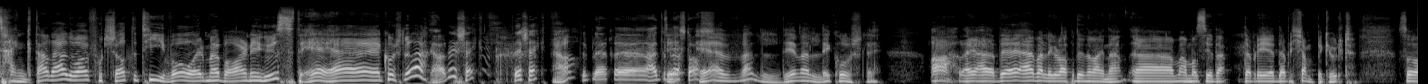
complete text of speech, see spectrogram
Tenk deg det, du har fortsatt 20 år med barn i hus. Det er koselig, det. Ja, det er kjekt. Det er kjekt. Ja. Det blir, eh, nei, det blir Det er veldig, veldig koselig. Ah, det er, det er jeg veldig glad på dine vegne. Uh, jeg må si det. Det blir, det blir kjempekult. Så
